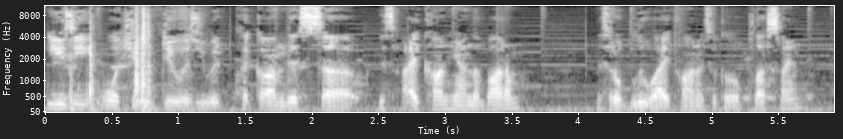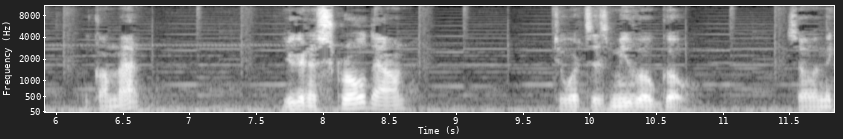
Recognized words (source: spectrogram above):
easy. What you would do is you would click on this uh, this icon here on the bottom, this little blue icon. It's a little plus sign. Click on that. You're gonna scroll down to where it says Mevo Go. So the,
